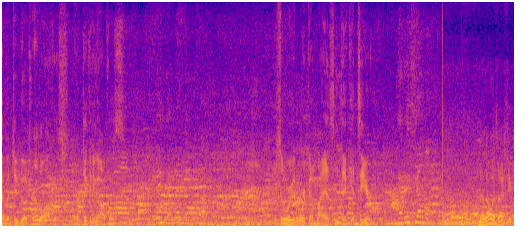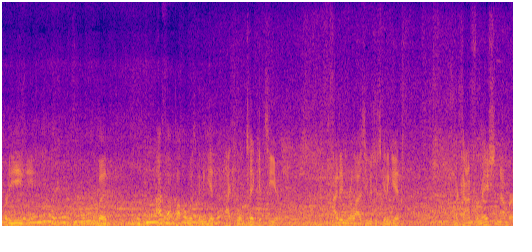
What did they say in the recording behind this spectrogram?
Have a to-go travel office or ticketing office. So we're gonna work on buying some tickets here. No, that was actually pretty easy. But I thought Papa was gonna get actual tickets here. I didn't realize he was just gonna get a confirmation number.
